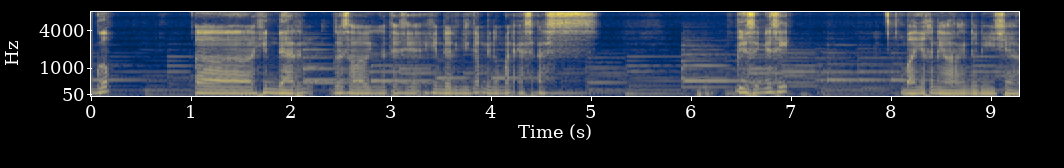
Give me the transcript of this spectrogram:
Gue uh, hindarin gue selalu ingetin sih hindarin juga minuman SS biasanya sih banyak nih orang Indonesia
